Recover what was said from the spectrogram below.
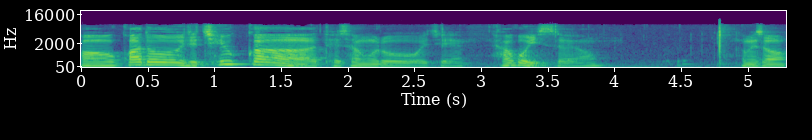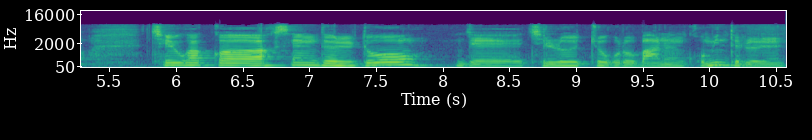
어, 과도 이제 체육과 대상으로 이제 하고 있어요. 그러면서 체육학과 학생들도 이제 진로 쪽으로 많은 고민들을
